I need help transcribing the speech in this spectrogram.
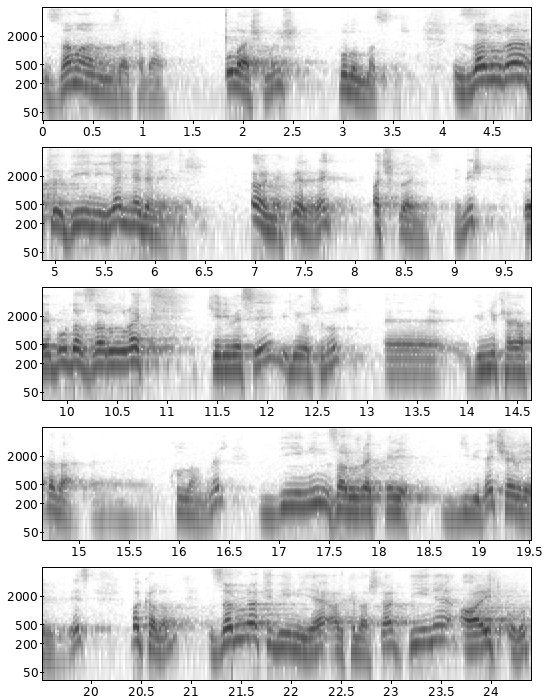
zamanımıza kadar ulaşmış bulunmasıdır. Zaruratı diniye ne demektir? Örnek vererek açıklayınız demiş. Ee, burada zaruret kelimesi biliyorsunuz e, günlük hayatta da e, kullanılır. Dinin zaruretleri gibi de çevirebiliriz. Bakalım zarurat-ı diniye arkadaşlar dine ait olup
